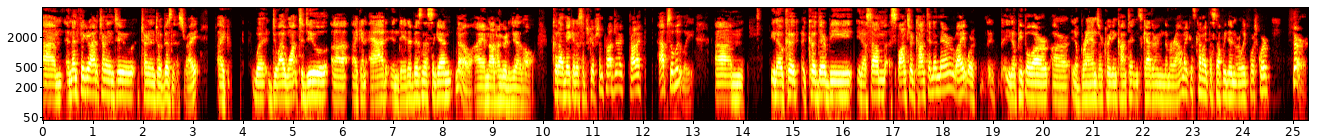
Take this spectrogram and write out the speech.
mm-hmm. um, and then figure out how to turn it into turn it into a business, right? Like, what do I want to do? Uh, like an ad in data business again? No, I am not hungry to do that at all. Could I make it a subscription project product? Absolutely. Um, you know, could could there be you know some sponsored content in there, right? Where you know people are are you know brands are creating content and scattering them around. Like it's kind of like the stuff we did in early Foursquare. Sure,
